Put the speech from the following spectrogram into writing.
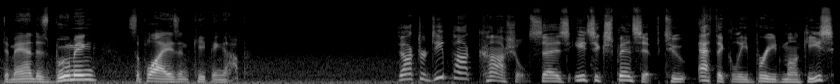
Demand is booming, supply isn't keeping up. Dr. Deepak Kaushal says it's expensive to ethically breed monkeys.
